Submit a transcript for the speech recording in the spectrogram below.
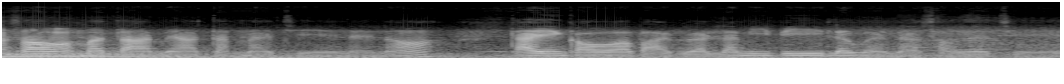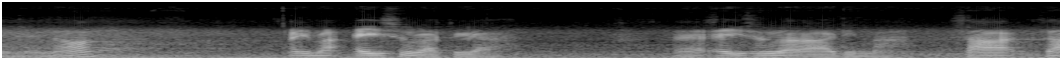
အဆောင်အမှတ်သားများတတ်မှတ်ခြင်းနဲ့နော်။ဒါရင်ကောင်းကပါပြီးတော့လမ်းမီပေးလုပ်ငန်းများဆောင်ရွက်ခြင်းနဲ့နော်။အဲဒီမှာ A ဆိုတာတွေ့တာ။အဲ A ဆိုတာကဒီမှာဇာဇာ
